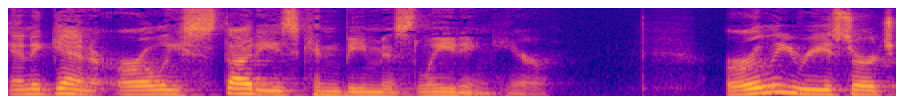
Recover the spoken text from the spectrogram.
And again, early studies can be misleading here. early research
